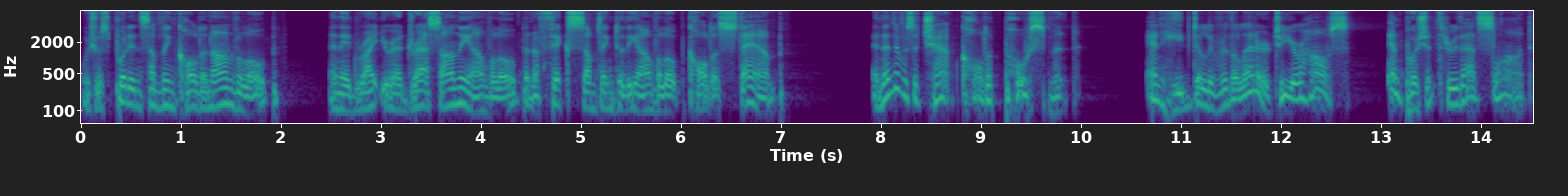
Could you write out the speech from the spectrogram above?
which was put in something called an envelope, and they'd write your address on the envelope and affix something to the envelope called a stamp. And then there was a chap called a postman, and he'd deliver the letter to your house and push it through that slot.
